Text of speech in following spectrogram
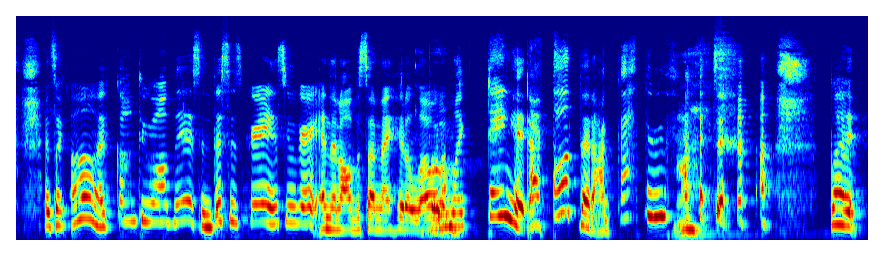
it's like, oh, I've gone through all this and this is great. It's great. And then all of a sudden I hit a low Boom. and I'm like, dang it. I thought that I got through that. Mm. but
